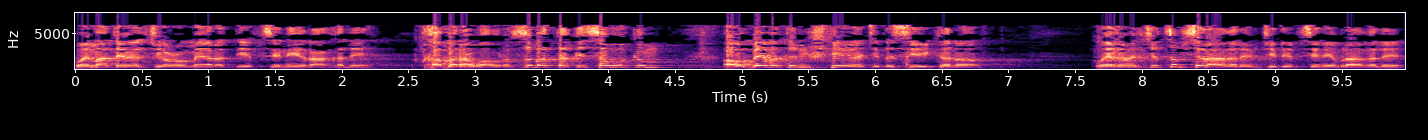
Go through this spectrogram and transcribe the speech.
وای ما ته ویل چې عمر دې سینې راغله خبره واوره زبر ته قصه وکم او به به ته رښتیا وای چې د سی کنه وای غوړل چې څب سره غلم چې دې سینې راغله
